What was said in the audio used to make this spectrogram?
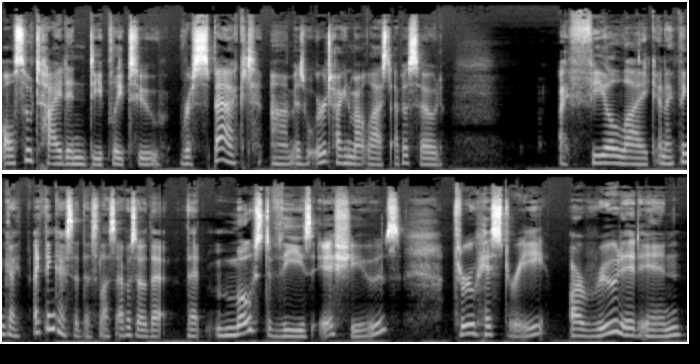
also tied in deeply to respect, um, is what we were talking about last episode. I feel like, and I think I, I think I said this last episode that that most of these issues through history are rooted in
